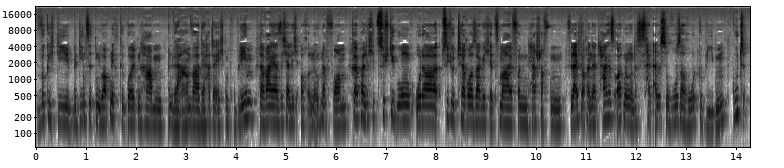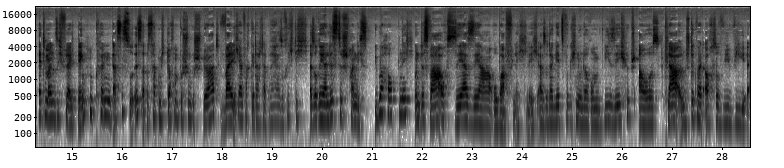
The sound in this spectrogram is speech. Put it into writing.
wirklich die Bediensteten überhaupt nichts gegolten haben. Und wer arm war, der hatte echt ein Problem. Da war ja sicherlich auch in irgendeiner Form körperliche Züchtigung oder Psychoterror, sage ich jetzt mal, von den Herrschaften vielleicht auch an der Tagesordnung. Und das ist halt alles so rosarot geblieben. Gut, hätte man sich vielleicht denken können, dass es so ist, aber es hat mich doch ein bisschen gestört, weil ich einfach gedacht habe, naja, so richtig, also realistisch fand ich es überhaupt nicht. Und es war auch sehr, sehr oberflächlich. Also da geht es wirklich nur darum, wie sehe ich hübsch aus, aus. Klar, ein Stück weit auch so, wie, wie äh,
